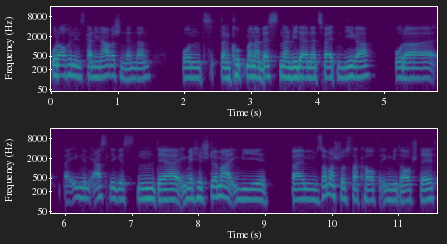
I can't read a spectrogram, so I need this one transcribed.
Oder auch in den skandinavischen Ländern. Und dann guckt man am besten dann wieder in der zweiten Liga oder bei irgendeinem Erstligisten, der irgendwelche Stürmer irgendwie beim Sommerschlussverkauf irgendwie draufstellt.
